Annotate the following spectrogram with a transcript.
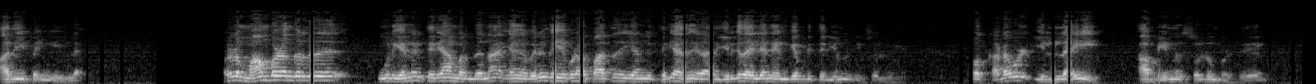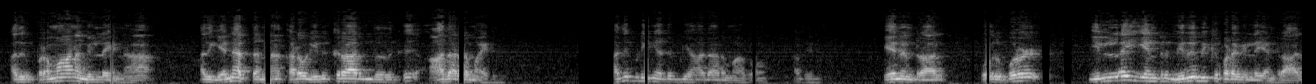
அது இப்ப இங்க இல்லை. ஒருவேளை மாம்பழங்கிறது உங்களுக்கு என்னன்னு தெரியாம இருந்ததுன்னா எங்க வெறுங்கையை கூட பார்த்து எனக்கு தெரியாது அது இருக்குதா இல்லையான்னு எனக்கு எப்படி தெரியும்னு நீங்க சொல்லுவீங்க. இப்போ கடவுள் இல்லை அப்படின்னு சொல்லும் பொழுது அதுக்கு பிரமாணம் இல்லைன்னா அதுக்கு என்ன அர்த்தம்னா கடவுள் இருக்கிறார்ன்றதுக்கு ஆதாரம் ஆயிடுது அது எப்படிங்க அது எப்படி ஆதாரமாகும் அப்படின்னு. ஏனென்றால் ஒரு பொருள் இல்லை என்று நிரூபிக்கப்படவில்லை என்றால்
